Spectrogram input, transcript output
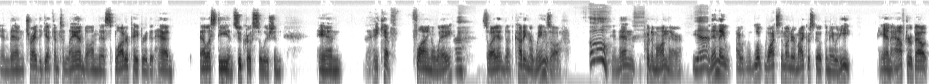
and then tried to get them to land on this blotter paper that had LSD and sucrose solution. And they kept flying away. So I ended up cutting their wings off. Oh. And then put them on there. Yeah. And then they, I would look, watch them under a microscope and they would eat. And after about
